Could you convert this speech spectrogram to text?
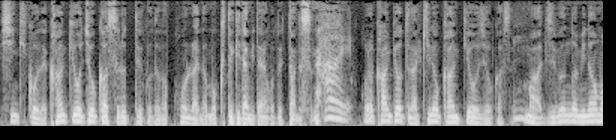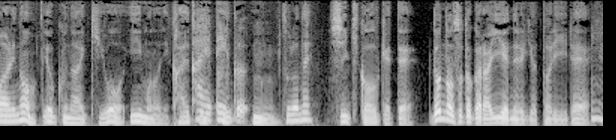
新機構で環境を浄化するっていうことが本来の目的だみたいなことを言ったんですね。はい。これは環境っていうのは気の環境を浄化する。まあ自分の身の回りの良くない気をいいものに変えていく。変えていくうん。それをね、新機構を受けてどんどん外からいいエネルギーを取り入れ、うん、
